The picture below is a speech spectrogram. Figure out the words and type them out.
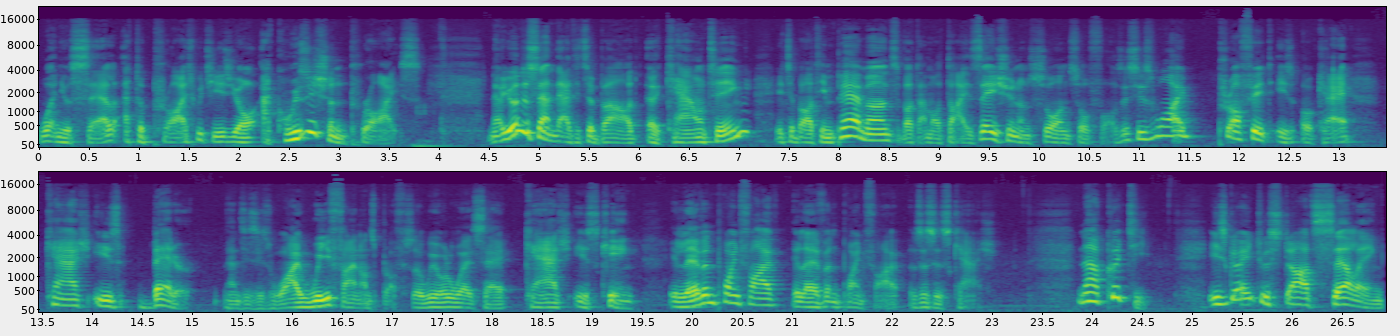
when you sell at a price which is your acquisition price? Now you understand that it's about accounting, it's about impairments, about amortization, and so on and so forth. This is why profit is okay, cash is better. And this is why we finance profit. So we always say cash is king. 11.5, 11.5. This is cash. Now, Coty is going to start selling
